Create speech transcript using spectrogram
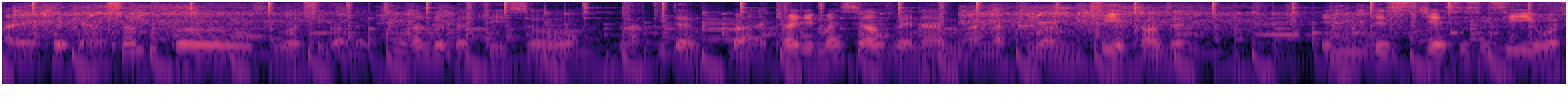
I heard there are some people who actually got like 200 batteries, so lucky them. But I tried it myself and I'm unlucky on 3 accounts. Eh? In this GSDCC was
